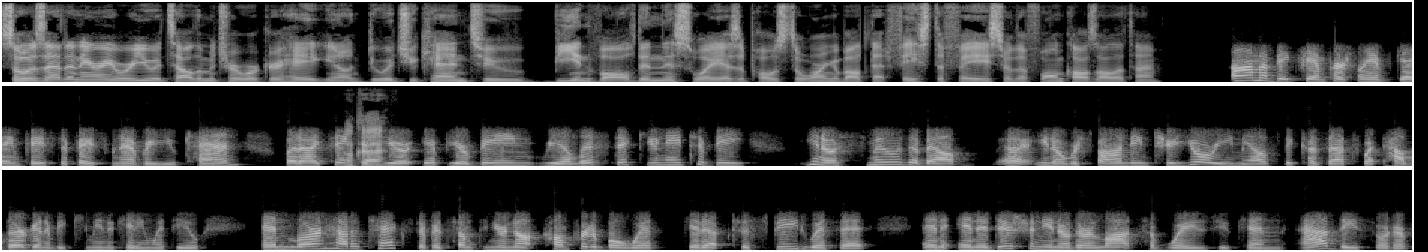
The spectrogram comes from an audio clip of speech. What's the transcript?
So is that an area where you would tell the mature worker, hey, you know, do what you can to be involved in this way as opposed to worrying about that face to face or the phone calls all the time? I'm a big fan personally of getting face to face whenever you can. But I think okay. if you're if you're being realistic, you need to be you know, smooth about, uh, you know, responding to your emails because that's what how they're going to be communicating with you. And learn how to text if it's something you're not comfortable with. Get up to speed with it. And in addition, you know, there are lots of ways you can add these sort of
